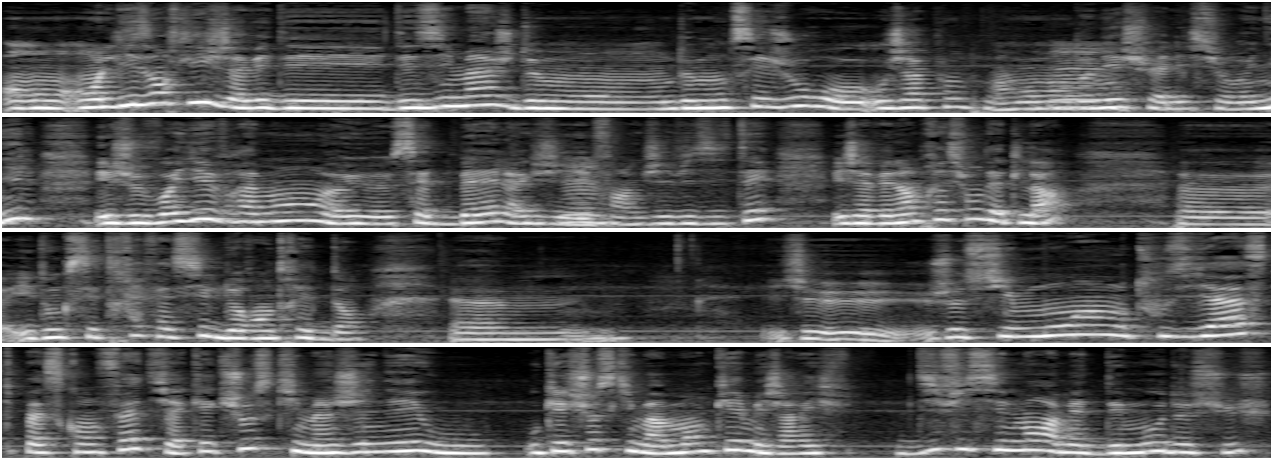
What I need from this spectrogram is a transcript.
en, lisant ce livre, j'avais des, des, images de mon de mon séjour au, Japon. À un moment mm. donné, je suis allée sur une île et je voyais vraiment euh, cette baie là que j'ai mm. enfin que j'ai visitée et j'avais l'impression d'être là. et donc c'est très facile de rentrer dedans je, suis moins enthousiaste parce qu'en fait, il y a quelque chose qui m'a gêné ou, quelque chose qui m'a manqué, mais j'arrive difficilement à mettre des mots dessus.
